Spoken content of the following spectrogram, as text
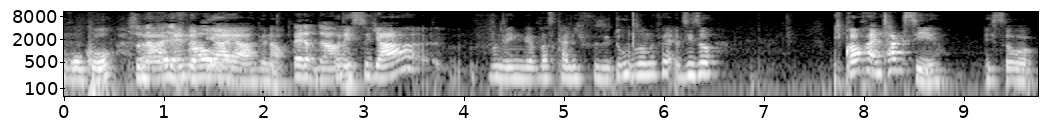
Roko. So eine alte Ende- Frau. Ja, ja, genau. Ältere Dame. Und ich so, ja, von wegen, was kann ich für sie tun, so ungefähr. Sie so, ich brauche ein Taxi. Ich so,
